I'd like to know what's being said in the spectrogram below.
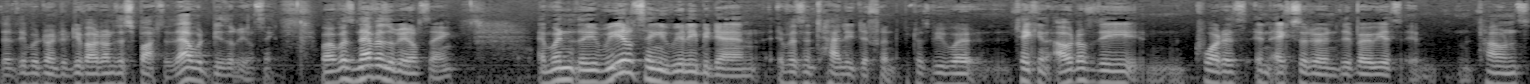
that they were going to give out on the spot. So that would be the real thing. Well, it was never the real thing. And when the real thing really began, it was entirely different because we were taken out of the quarters in Exeter and the various um, towns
